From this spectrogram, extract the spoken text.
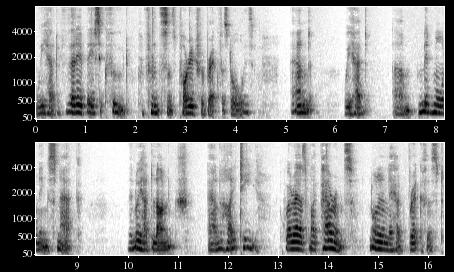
we had very basic food. For instance, porridge for breakfast always. And we had um, mid morning snack. Then we had lunch and high tea. Whereas my parents not only had breakfast,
